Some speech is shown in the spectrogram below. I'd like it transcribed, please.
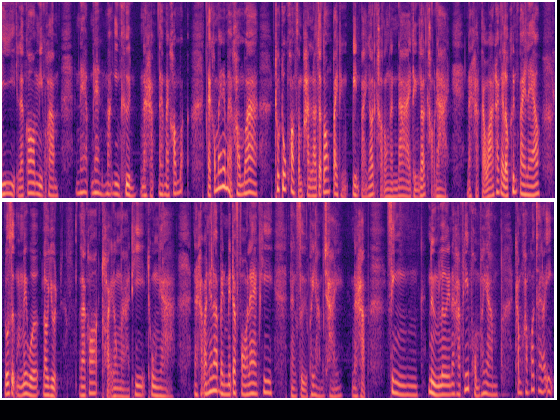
ดีแล้วก็มีความแนบแน่นมากยิ่งขึ้นนะครับ แต่หมายความว่า แต่ก็ไม่ได้หมายความว่าทุก ๆ ความสัมพันธ์เราจะต้องไปถึงปีนป่ายยอดเขาตรงนั้นได้ ถึงยอดเขาได้นะครับ แต่ว่าถ้าเกิดเราขึ้นไปแล้ว รู้สึกมันไม่ work เราหยุดแล้วก็ถอยลงมาที่ทุ่งหญ้านะครับ อันนี้เราเป็น metaphor แรกที่หนังสือพยายามใช้นะครับ สิ่งหนึ่งเลยนะครับที่ผมพยายามทำความเข้าใจแล้วอีก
